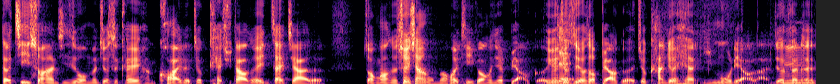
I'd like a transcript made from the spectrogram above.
的计算，其实我们就是可以很快的就 catch 到说，哎，在家的状况。所以像我们会提供一些表格，因为就是有时候表格就看就很一目了然，就可能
